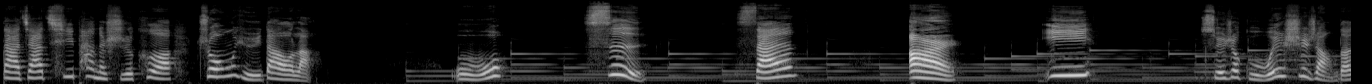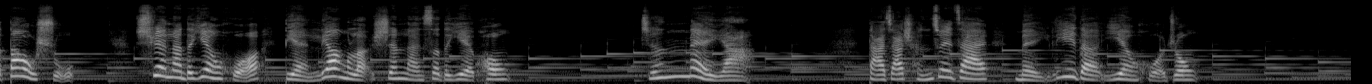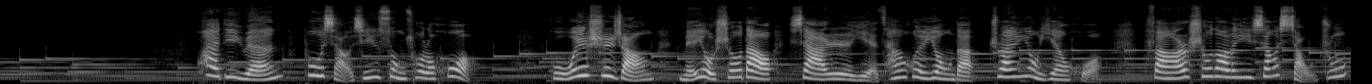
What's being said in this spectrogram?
大家期盼的时刻终于到了。五、四、三、二、一，随着古威市长的倒数。绚烂的焰火点亮了深蓝色的夜空，真美呀！大家沉醉在美丽的焰火中。快递员不小心送错了货，古威市长没有收到夏日野餐会用的专用焰火，反而收到了一箱小猪。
